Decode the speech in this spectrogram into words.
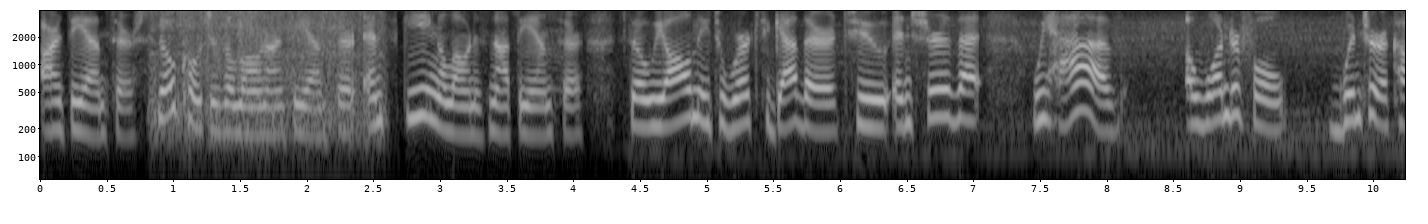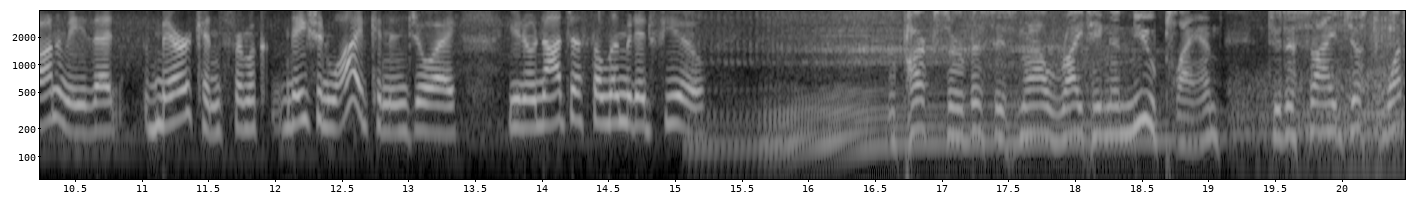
aren't the answer. Snow coaches alone aren't the answer, and skiing alone is not the answer. So we all need to work together to ensure that we have a wonderful winter economy that Americans from nationwide can enjoy, you know, not just a limited few. The Park Service is now writing a new plan to decide just what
